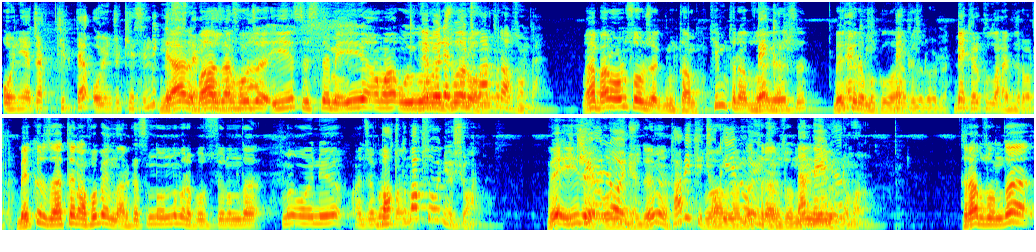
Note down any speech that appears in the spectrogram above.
oynayacak tipte oyuncu kesinlikle Yani bazen hoca lazım. iyi, sistemi iyi ama uygun Ve böyle bir oyuncu var olmuyor. Trabzon'da. Ha, ben onu soracaktım tam. Kim Trabzon'a Becker. gelirse? Becker'ı Becker, mı kullanabilir Becker. orada? Becker'ı kullanabilir orada. Becker zaten Afobe'nin arkasında 10 numara pozisyonunda mı oynuyor acaba? Box to box oynuyor şu an. Ve iyi de oyuncu oynuyor. değil mi? Tabii ki Bu çok iyi bir oyuncu. Trabzon'da ben beğeniyorum onu. Trabzon'da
